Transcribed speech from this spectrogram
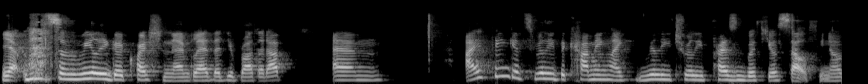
Yeah, that's a really good question. I'm glad that you brought that up. Um, I think it's really becoming like really truly present with yourself, you know,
